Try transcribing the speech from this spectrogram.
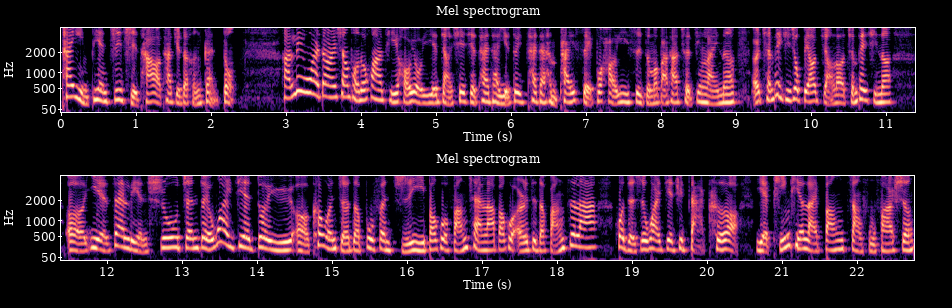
拍影片支持他哦，他觉得很感动。好，另外当然相同的话题，侯友宜也讲谢谢太太，也对太太很拍谢，不好意思，怎么把他扯进来呢？而陈佩琪就不要讲了，陈佩琪呢，呃，也在脸书针对外界对于呃柯文哲的部分质疑，包括房产啦，包括儿子的房子啦，或者是外界去打柯哦，也频频来帮丈夫发声，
